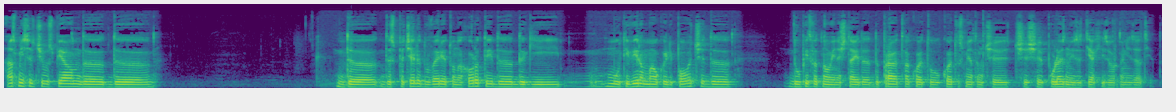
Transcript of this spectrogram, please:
аз мисля, че успявам да, да, да, да спечеля доверието на хората и да, да ги мотивирам малко или повече да, да опитват нови неща и да, да правят това, което, което смятам, че, че ще е полезно и за тях и за организацията.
